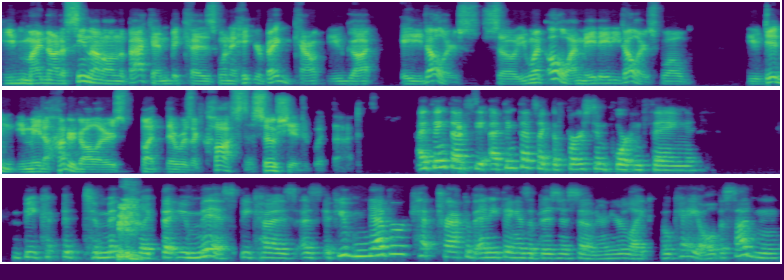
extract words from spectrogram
you might not have seen that on the back end because when it hit your bank account, you got $80. So you went, oh, I made $80. Well, you didn't. You made $100, but there was a cost associated with that. I think that's the, I think that's like the first important thing because to miss like that you miss because as if you've never kept track of anything as a business owner and you're like okay all of a sudden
